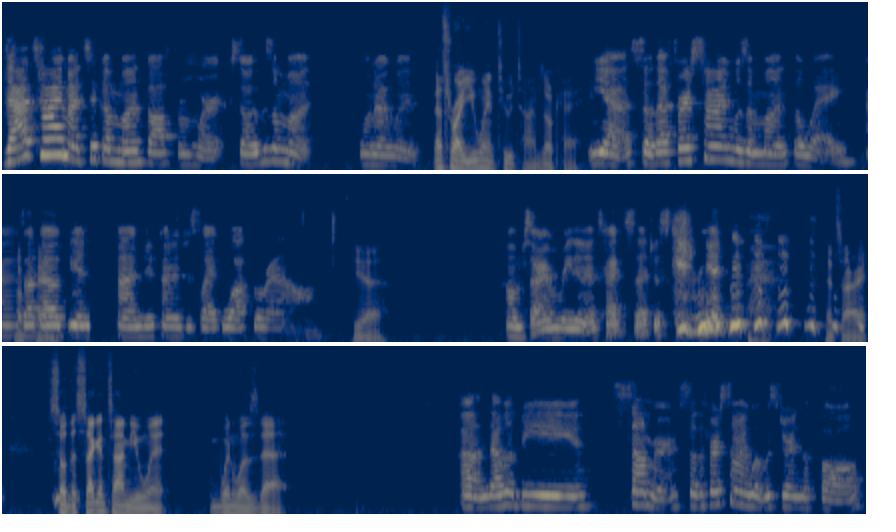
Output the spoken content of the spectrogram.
That time I took a month off from work, so it was a month when I went. That's right. You went two times. Okay. Yeah. So that first time was a month away. I okay. thought that would be a time to kind of just like walk around. Yeah. Oh, I'm sorry. I'm reading a text that just came in. That's all right. So the second time you went, when was that? Um, that would be summer. So the first time I went was during the fall.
